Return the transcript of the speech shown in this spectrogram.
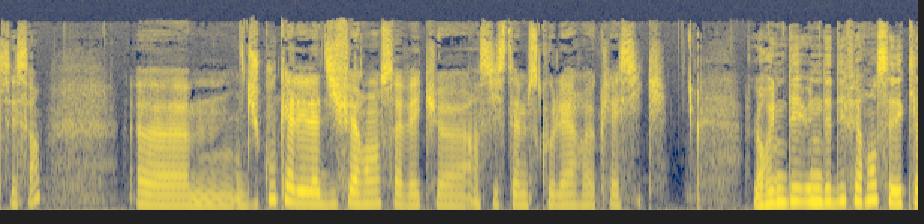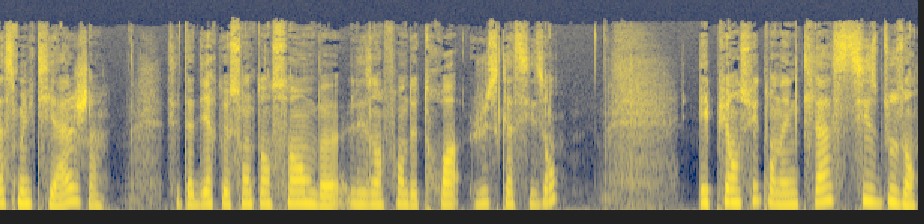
c'est ça? euh, du coup, quelle est la différence avec euh, un système scolaire euh, classique? Alors, une des, une des différences, c'est les classes multi-âges, c'est-à-dire que sont ensemble les enfants de 3 jusqu'à 6 ans. Et puis ensuite, on a une classe 6-12 ans.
